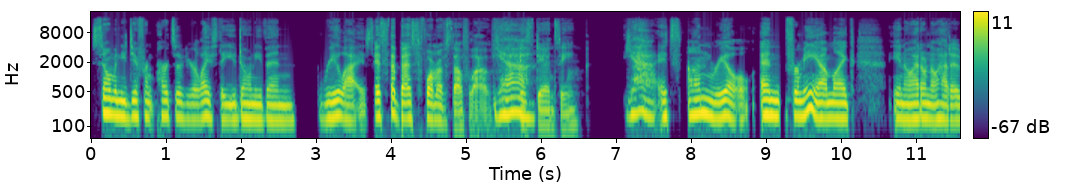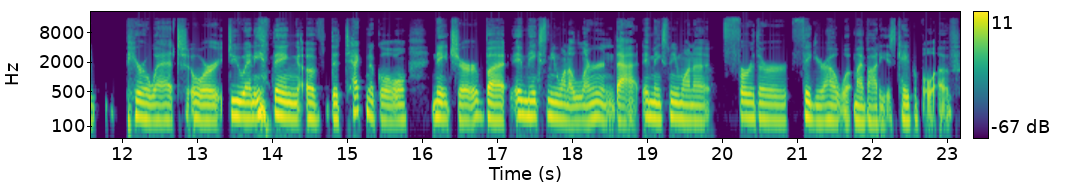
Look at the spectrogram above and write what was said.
so many different parts of your life that you don't even realize. It's the best form of self love. Yeah. It's dancing. Yeah, it's unreal. And for me, I'm like, you know, I don't know how to pirouette or do anything of the technical nature, but it makes me want to learn that. It makes me want to further figure out what my body is capable of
